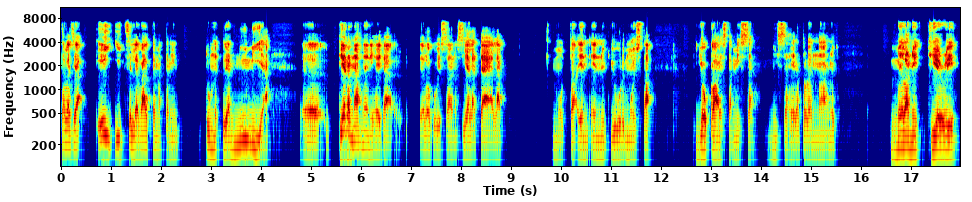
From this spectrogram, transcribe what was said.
tällaisia ei itselle välttämättä niin tunnettuja nimiä. Tiedän nähneeni heitä elokuvissa aina siellä täällä, mutta en, en nyt juuri muista jokaista, missä, missä heidät olen nähnyt. Melanie Thierry,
